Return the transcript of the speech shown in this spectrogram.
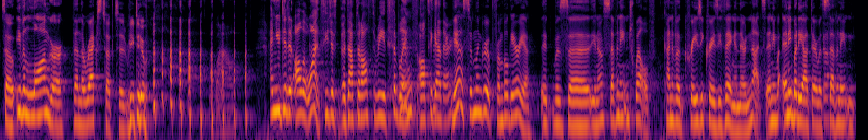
So even longer than the rex took to redo. And you did it all at once. You just adopted all three siblings all together. yeah sibling group from bulgaria it was uh, you know 7 8 and 12 kind of a crazy crazy thing and they're nuts Any, anybody out there with 7 8 and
